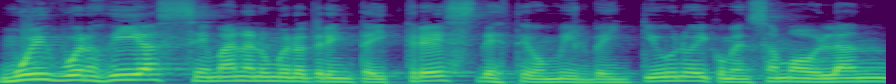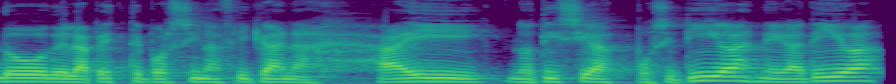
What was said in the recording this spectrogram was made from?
Muy buenos días, semana número 33 de este 2021 y comenzamos hablando de la peste porcina africana. Hay noticias positivas, negativas,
